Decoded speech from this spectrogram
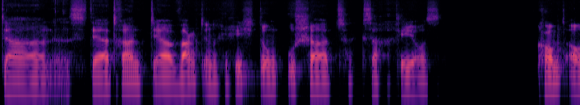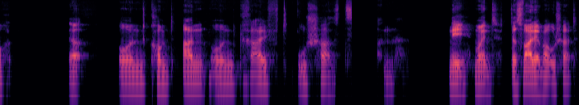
Dann ist der dran, der wankt in Richtung Uschat Xacheos. Kommt auch, ja, und kommt an und greift Uschat an. Nee, Moment, das war der bei Uschat.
